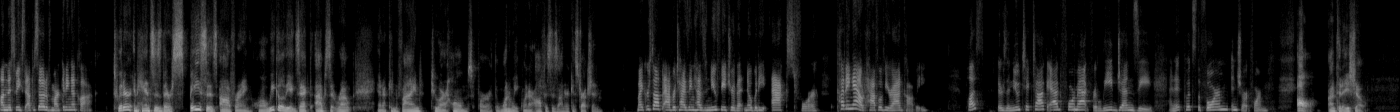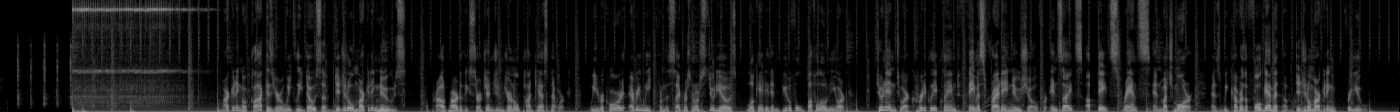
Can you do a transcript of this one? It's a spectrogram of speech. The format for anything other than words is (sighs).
on this week's episode of Marketing O'Clock. Twitter enhances their spaces offering while we go the exact opposite route and are confined to our homes for the one week when our office is under construction. Microsoft Advertising has a new feature that nobody asked for, cutting out half of your ad copy. Plus, there's a new TikTok ad format for Lead Gen Z, and it puts the form in short form. All on today's show. Marketing O'Clock is your weekly dose of digital marketing news, a proud part of the Search Engine Journal Podcast Network. We record every week from the Cypress North Studios located in beautiful Buffalo, New York. Tune in to our critically acclaimed Famous Friday news show for insights, updates, rants, and much more as we cover the full gamut of digital marketing for you.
